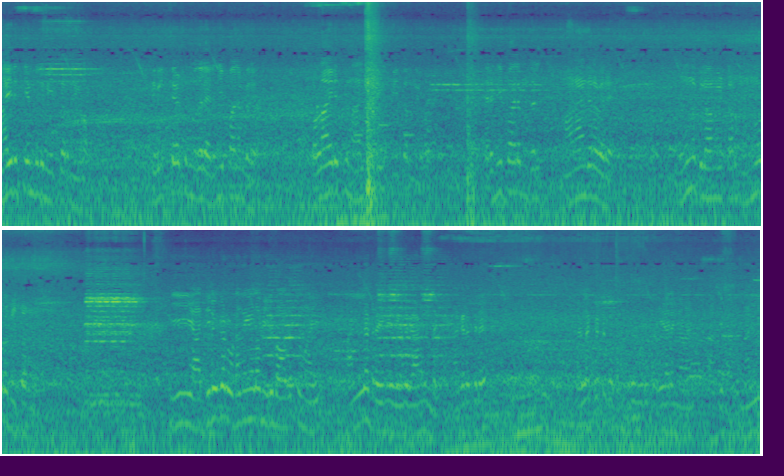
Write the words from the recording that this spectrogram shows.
ആയിരത്തി എൺപത് മീറ്റർ നീളം. സിവിൽ സ്റ്റേഷൻ മുതൽ എരഞ്ഞിപ്പാലം വരെ. തൊള്ളായിരത്തി നാൽപ്പത് മീറ്റർ നീളം. എരഞ്ഞിപ്പാലം മുതൽ മാനാഞ്ചിറ വരെ. മൂന്ന് കിലോമീറ്റർ മുന്നൂറ് മീറ്റർ നീളം. ഈ അതിരുകൾ ഉടനീളം ഇരുഭാഗത്തുമായി നല്ല ഡ്രെയിനേജുകൾ കാണുന്നുണ്ട്. നഗരത്തിലെ വെള്ളക്കെട്ട് പ്രശ്നത്തിനോട് പരിഹാരം കാണാൻ സാധ്യമാണ്. നല്ല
